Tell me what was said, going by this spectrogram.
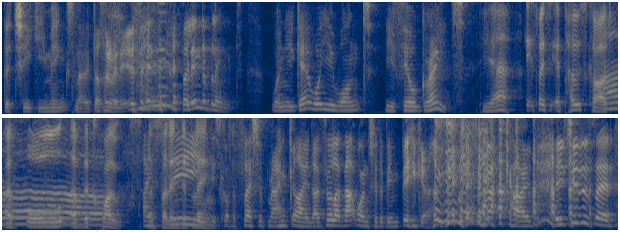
The cheeky minx. No, it doesn't really. It says Belinda blinked. When you get what you want, you feel great. Yeah, it's basically a postcard of all of the ah, quotes I of Belinda see. Blink. It's got the flesh of mankind. I feel like that one should have been bigger. the flesh of mankind. It should have said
